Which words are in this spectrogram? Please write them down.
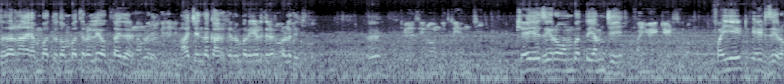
ಸಾಧಾರಣ ಎಂಬತ್ತು ತೊಂಬತ್ತರಲ್ಲಿ ಹೋಗ್ತಾ ಇದ್ದಾರೆ. ನೋಡಿ. ಆಚೆಯಿಂದ ಕಾರ್ ನಂಬರ್ ಹೇಳಿದ್ರೆ ಒಳ್ಳೆದಿತ್ತು. ಕೆ ಜೀರೋ ಒಂಬತ್ತು M G K A zero ಒಂಬತ್ತು M G five eight eight zero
